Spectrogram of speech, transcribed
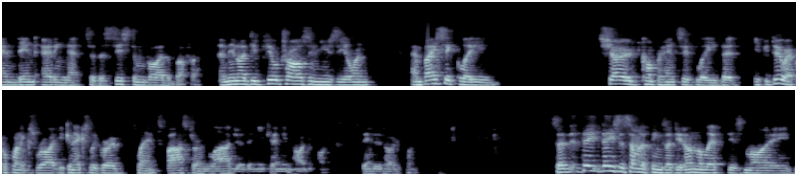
and then adding that to the system via the buffer. And then I did field trials in New Zealand and basically showed comprehensively that if you do aquaponics right, you can actually grow plants faster and larger than you can in hydroponics, standard hydroponics. So th th these are some of the things I did. On the left is my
